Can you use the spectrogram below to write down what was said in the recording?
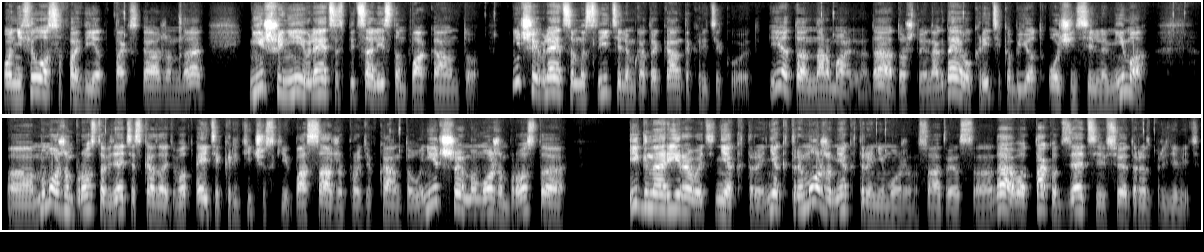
он не философовед, так скажем, да. Ницше не является специалистом по Канту. Ницше является мыслителем, который Канта критикует. И это нормально, да, то, что иногда его критика бьет очень сильно мимо. Э, мы можем просто взять и сказать, вот эти критические пассажи против Канта у Ницше мы можем просто игнорировать некоторые. Некоторые можем, некоторые не можем, соответственно. Да, вот так вот взять и все это распределить.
